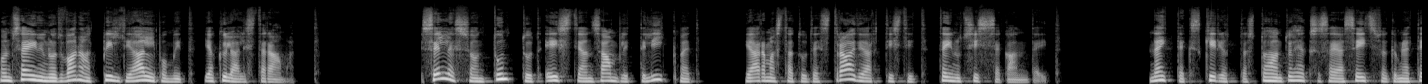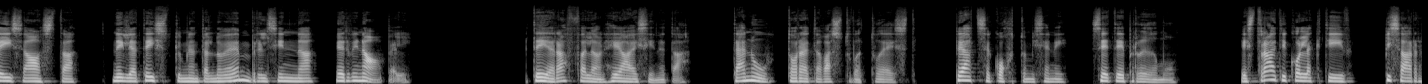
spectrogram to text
on säilinud vanad pildialbumid ja külaliste raamat. sellesse on tuntud Eesti ansamblite liikmed ja armastatud estraadiartistid teinud sissekandeid. näiteks kirjutas tuhande üheksasaja seitsmekümne teise aasta neljateistkümnendal novembril sinna Ervin Aabel. Teie rahvale on hea esineda. Tänu toreda vastuvõtu eest. peatse kohtumiseni, see teeb rõõmu. estraadikollektiiv Pisar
